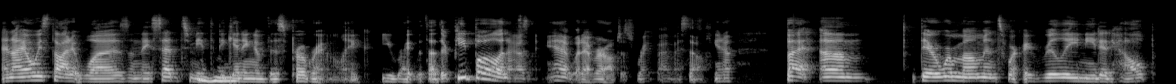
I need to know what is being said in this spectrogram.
And I always thought it was. And they said to me mm-hmm. at the mm-hmm. beginning of this program, like, you write with other people. And I was like, yeah, whatever, I'll just write by myself, you know? But um, there were moments where I really needed help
